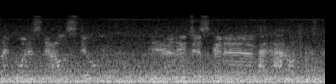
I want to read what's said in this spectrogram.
Like, what is Dallas doing? Yeah, they're just gonna I, I don't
